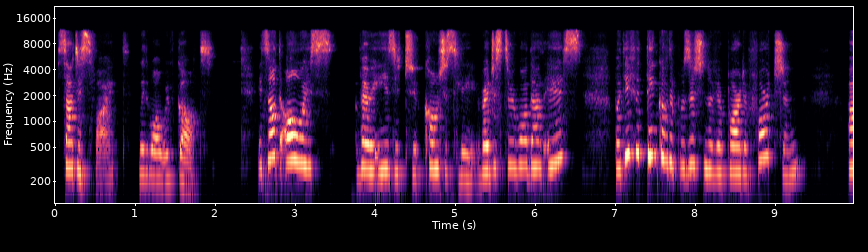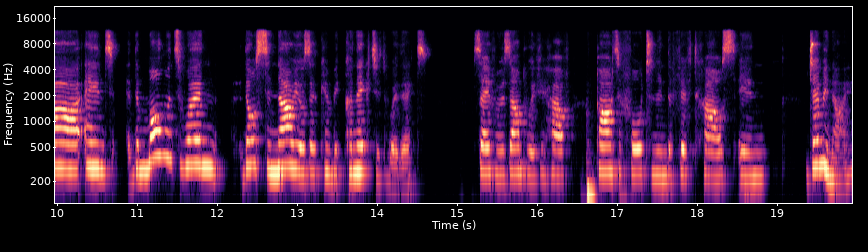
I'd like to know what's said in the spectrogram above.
satisfied with what we've got. It's not always very easy to consciously register what that is. But if you think of the position of your part of fortune uh, and the moments when those scenarios that can be connected with it, say, for example, if you have part of fortune in the fifth house in Gemini,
